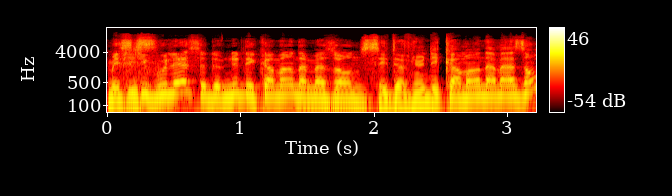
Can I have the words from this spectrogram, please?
Mais ce qu'il voulait, c'est devenu des commandes Amazon. C'est devenu des commandes Amazon.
